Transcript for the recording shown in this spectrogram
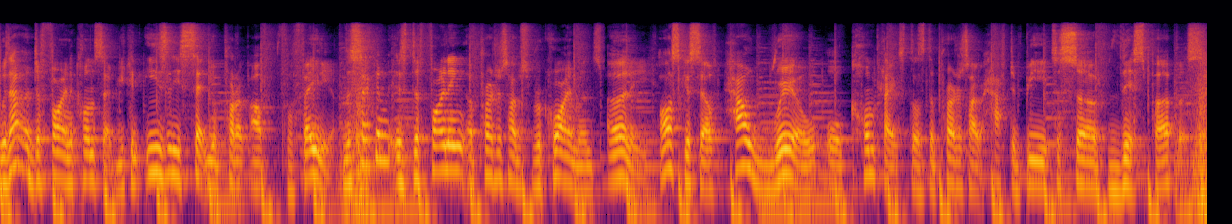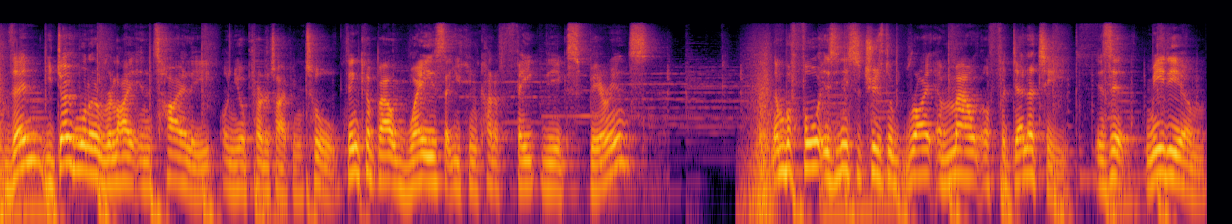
Without a defined concept, you can easily set your product up for failure. The second is defining a prototype's requirements early. Ask yourself how real or complex does the prototype have to be to serve this purpose? Then you don't want to rely entirely on your prototyping tool. Think about ways that you can kind of fake the experience Number four is you need to choose the right amount of fidelity. Is it medium?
